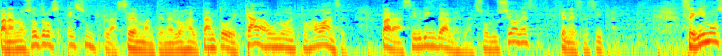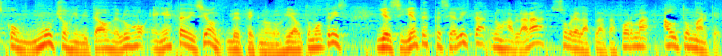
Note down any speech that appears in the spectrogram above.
Para nosotros es un placer mantenerlos al tanto de cada uno de estos avances para así brindarles las soluciones que necesitan. Seguimos con muchos invitados de lujo en esta edición de Tecnología Automotriz y el siguiente especialista nos hablará sobre la plataforma Automarket.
